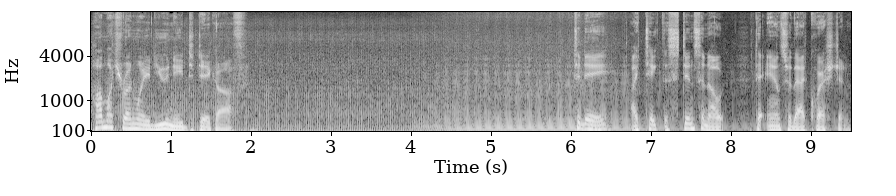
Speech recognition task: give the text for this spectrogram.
How much runway do you need to take off? Today, I take the Stinson out to answer that question.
